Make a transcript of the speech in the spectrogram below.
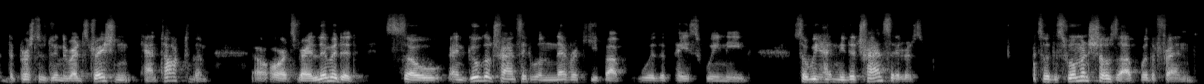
the person who's doing the registration can't talk to them. or, or it's very limited. So, and Google Translate will never keep up with the pace we need. So we had needed translators. So this woman shows up with a friend.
